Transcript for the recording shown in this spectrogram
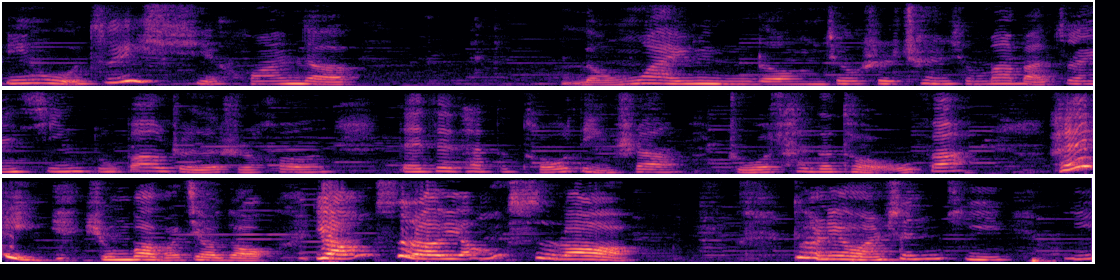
鹦鹉最喜欢的笼外运动就是趁熊爸爸专心读报纸的时候，待在他的头顶上啄他的头发。嘿，熊爸爸叫道：“痒死了，痒死了！”锻炼完身体，鹦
